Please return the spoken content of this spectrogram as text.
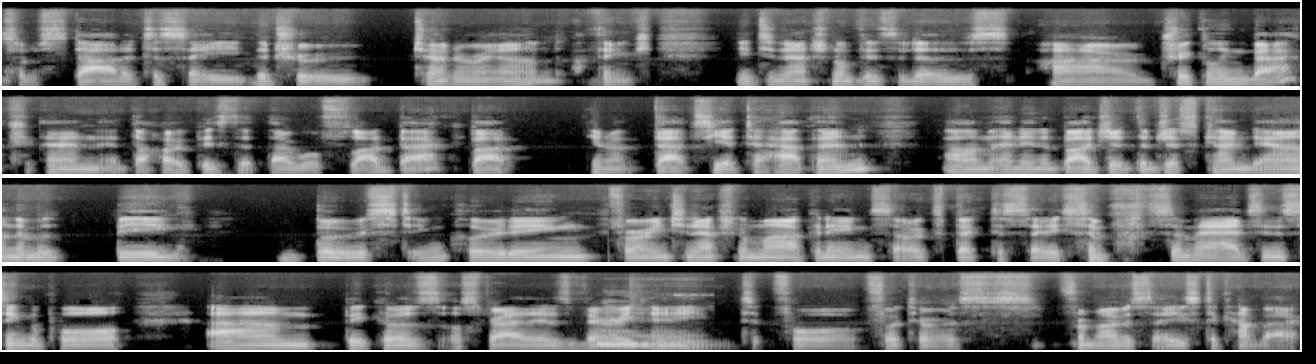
sort of started to see the true turnaround. I think international visitors are trickling back, and the hope is that they will flood back. But you know that's yet to happen. Um, and in the budget that just came down, there was big boost, including for international marketing. So expect to see some some ads in Singapore um, because Australia is very mm. keen to, for for tourists from overseas to come back.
